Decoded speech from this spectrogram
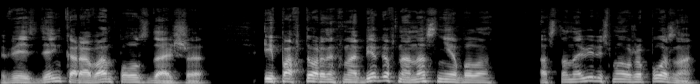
Весь день караван полз дальше, и повторных набегов на нас не было. Остановились мы уже поздно,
